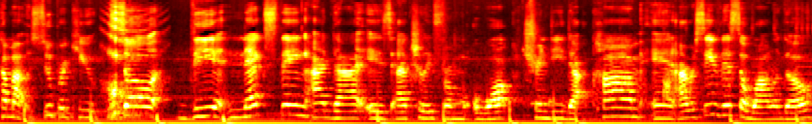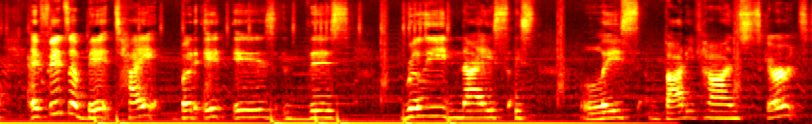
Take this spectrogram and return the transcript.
come out super cute so the next thing i got is actually from walktrendy.com and i received this a while ago it fits a bit tight but it is this really nice lace bodycon skirt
